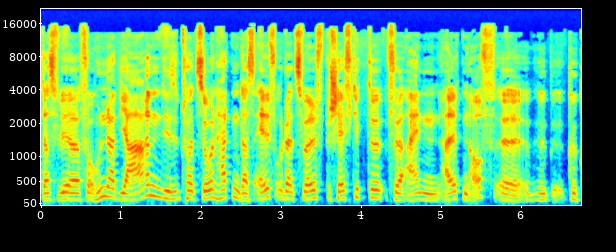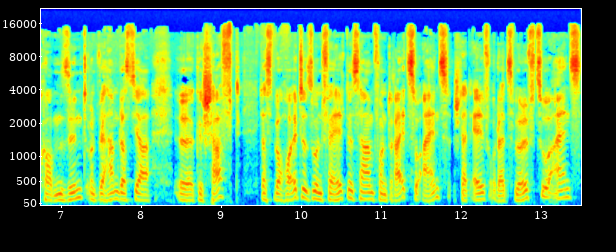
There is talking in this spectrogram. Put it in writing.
dass wir vor 100 Jahren die Situation hatten, dass elf oder zwölf Beschäftigte für einen Alten aufgekommen äh, sind und wir haben das ja äh, geschafft, dass wir heute so ein Verhältnis haben von drei zu eins statt elf oder zwölf zu eins.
